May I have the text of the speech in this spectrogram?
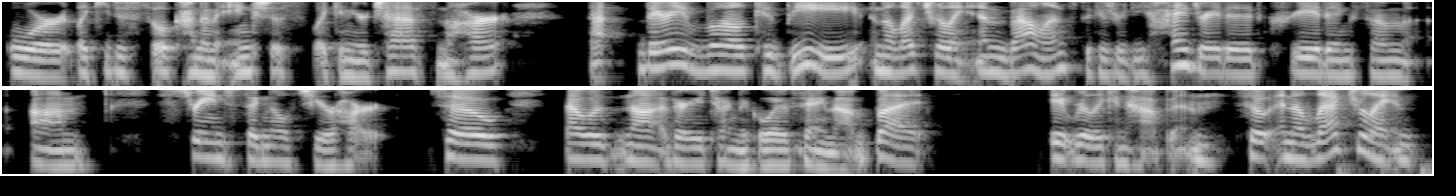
or like you just feel kind of anxious, like in your chest and the heart? That very well could be an electrolyte imbalance because you're dehydrated, creating some um, strange signals to your heart. So that was not a very technical way of saying that, but it really can happen. So an electrolyte Im-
